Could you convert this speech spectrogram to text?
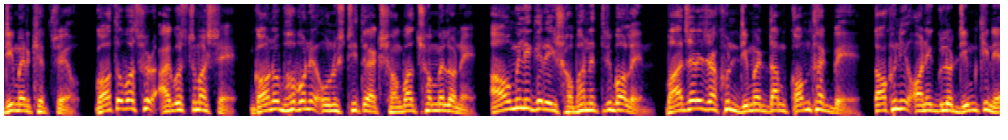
ডিমের ক্ষেত্রেও। গত বছর আগস্ট মাসে গণভবনে অনুষ্ঠিত এক সংবাদ সম্মেলনে আওয়ামী লীগের এই সভানেত্রী বলেন, বাজারে যখন ডিমের দাম কম থাকবে, তখনই অনেকগুলো ডিম কিনে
